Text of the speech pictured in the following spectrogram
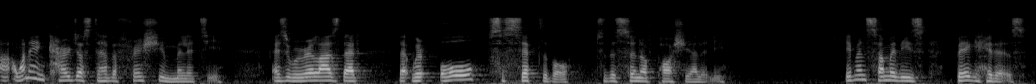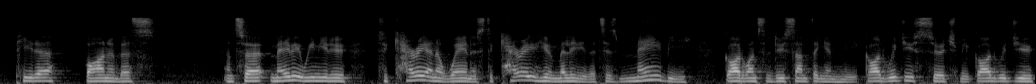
I want to encourage us to have a fresh humility as we realize that that we're all susceptible to the sin of partiality. Even some of these big hitters, Peter, Barnabas, and so maybe we need to, to carry an awareness, to carry humility that says maybe God wants to do something in me. God, would you search me? God, would you.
